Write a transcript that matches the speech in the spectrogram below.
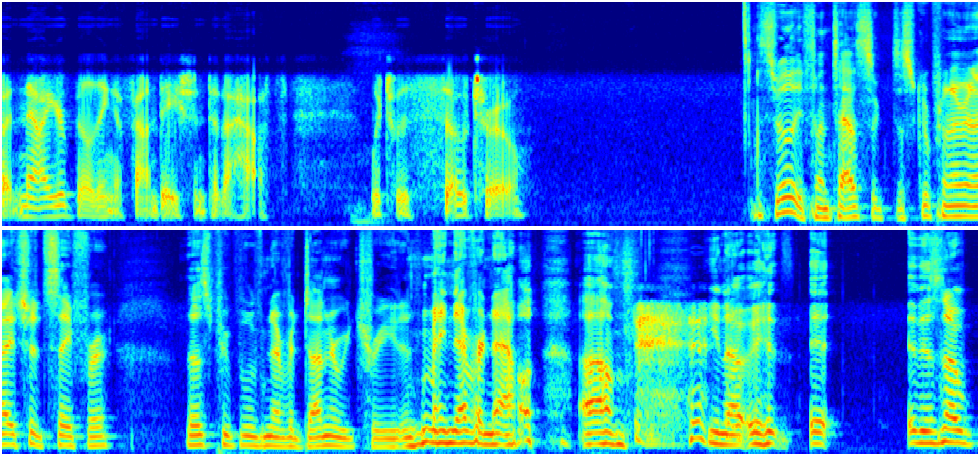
but now you're building a foundation to the house, which was so true. It's really a fantastic description. I mean, I should say for those people who've never done a retreat and may never now, um, you know, it, it, it, there's no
